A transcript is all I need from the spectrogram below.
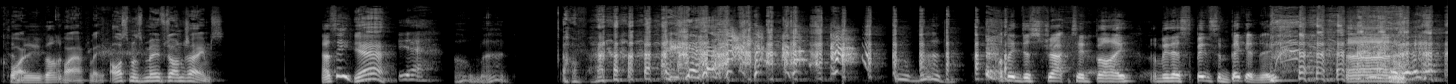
Quite, move on. quite happily. Osman's moved on, James. Has he? Yeah. Yeah. Oh man. Oh, man. Oh man. I've been distracted by. I mean, there's been some bigger news. Uh,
